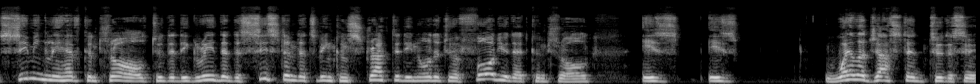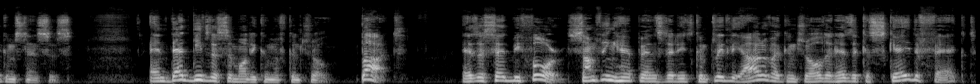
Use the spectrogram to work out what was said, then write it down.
seemingly have control to the degree that the system that's been constructed in order to afford you that control is, is well adjusted to the circumstances. And that gives us a modicum of control. But as I said before, something happens that is completely out of our control that has a cascade effect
